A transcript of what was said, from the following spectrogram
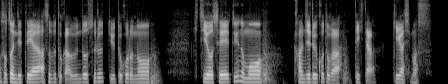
外に出て遊ぶとか運動するっていうところの必要性というのも感じることができた気がします。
